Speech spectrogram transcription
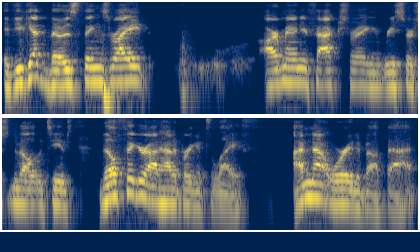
if you get those things right our manufacturing research and development teams they'll figure out how to bring it to life. I'm not worried about that.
